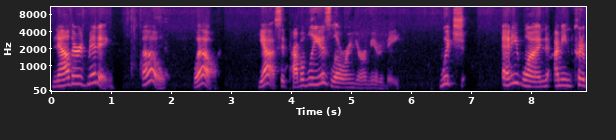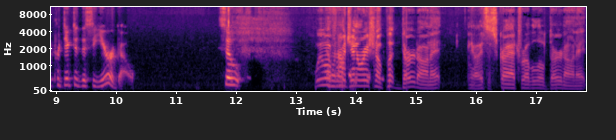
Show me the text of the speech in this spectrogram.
Now they're admitting, oh, well, yes, it probably is lowering your immunity, which anyone, I mean, could have predicted this a year ago. So We went from a generation of put dirt on it, you know, it's a scratch, rub a little dirt on it,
